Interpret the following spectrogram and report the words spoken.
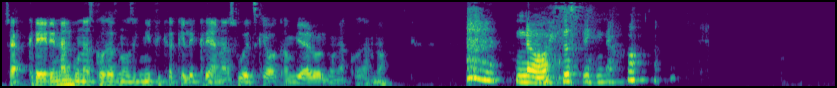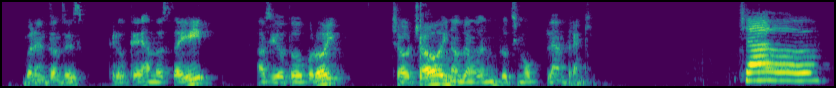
o sea, creer en algunas cosas no significa que le crean a su ex que va a cambiar o alguna cosa, ¿no? No, eso sí, no. Bueno, entonces creo que dejando hasta ahí, ha sido todo por hoy. Chao, chao y nos vemos en un próximo plan tranquilo. Chao.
